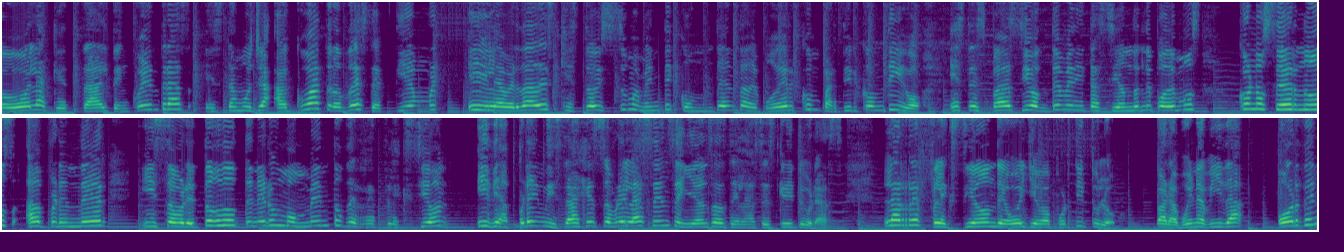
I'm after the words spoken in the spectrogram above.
Hola, ¿qué tal te encuentras? Estamos ya a 4 de septiembre y la verdad es que estoy sumamente contenta de poder compartir contigo este espacio de meditación donde podemos conocernos, aprender y sobre todo tener un momento de reflexión y de aprendizaje sobre las enseñanzas de las escrituras. La reflexión de hoy lleva por título Para buena vida, orden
